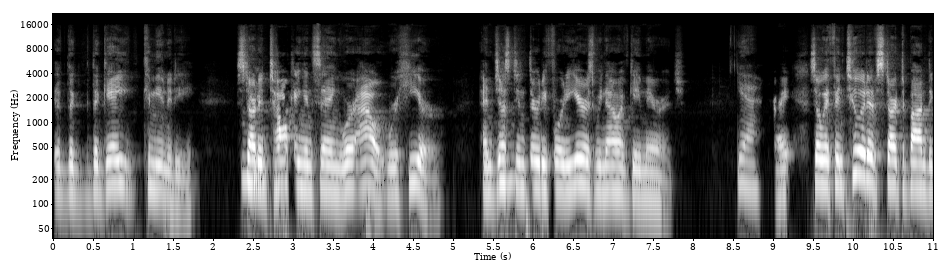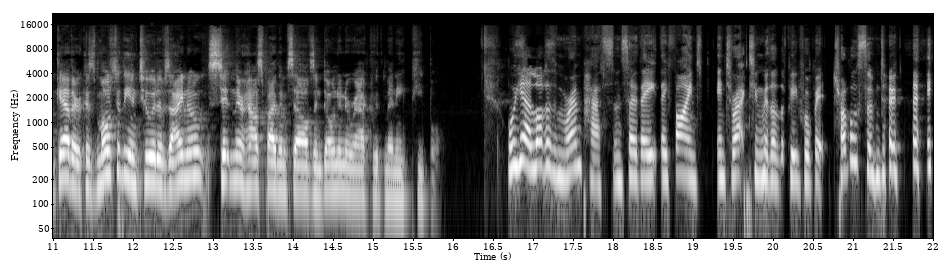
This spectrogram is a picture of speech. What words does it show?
the the gay community started mm-hmm. talking and saying, "We're out, we're here." And just mm-hmm. in 30, 40 years, we now have gay marriage. Yeah. Right. So if intuitives start to bond together, because most of the intuitives I know sit in their house by themselves and don't interact with many people. Well, yeah, a lot of them are empaths, and so they they find interacting with other people a bit troublesome, don't they?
